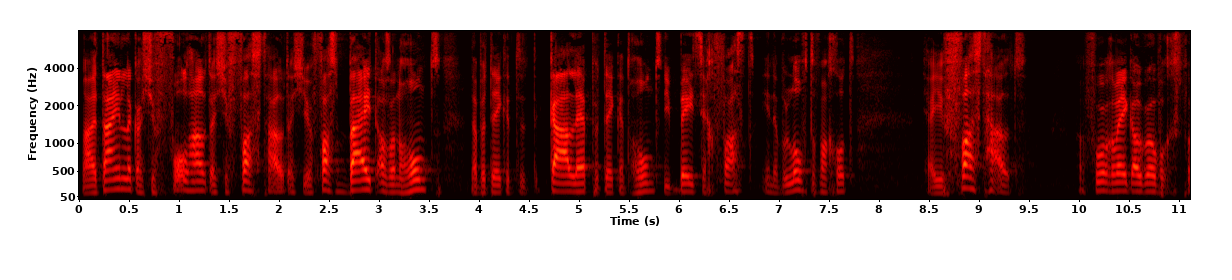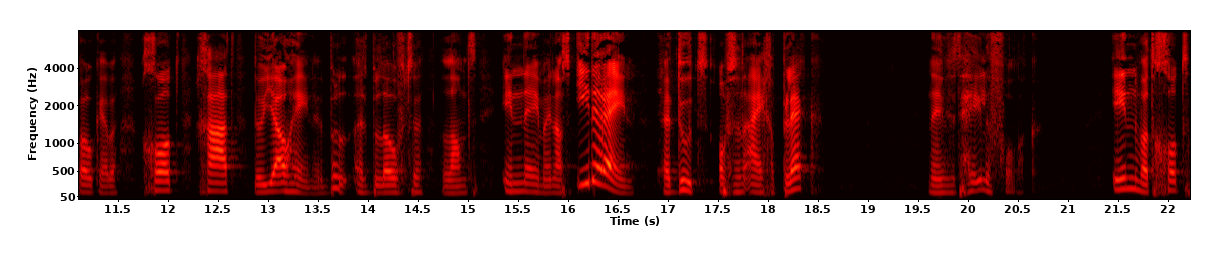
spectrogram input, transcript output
Maar uiteindelijk als je volhoudt, als je vasthoudt, als je je vastbijt als een hond. Dat betekent het Caleb, betekent hond, die beet zich vast in de belofte van God. Ja, je vasthoudt. Vorige week ook over gesproken hebben. God gaat door jou heen het, het beloofde land innemen. En als iedereen het doet op zijn eigen plek, neemt het hele volk in wat God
